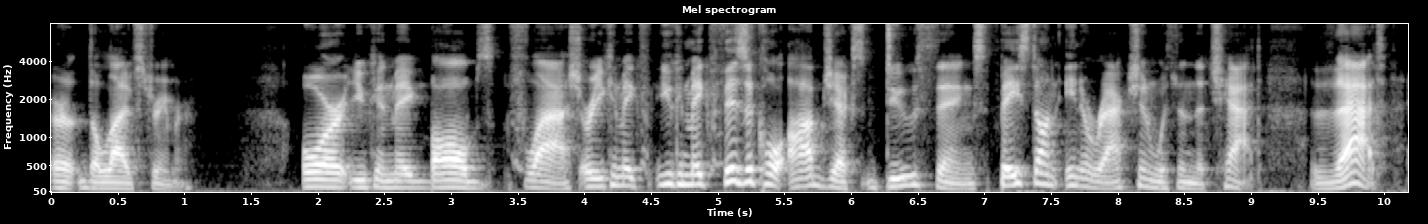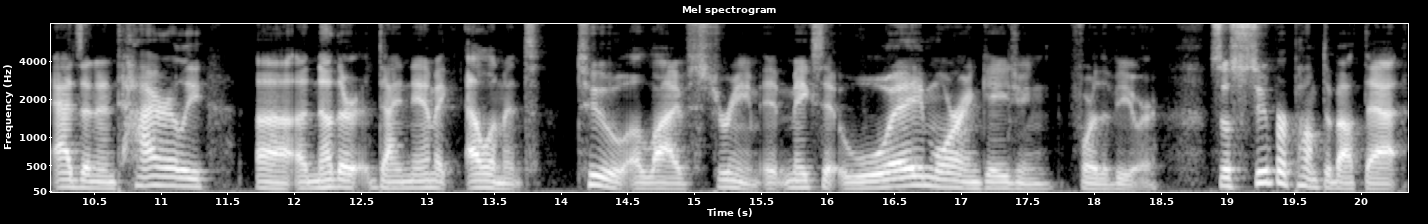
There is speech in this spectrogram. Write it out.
or the live streamer. Or you can make bulbs flash or you can make you can make physical objects do things based on interaction within the chat. That adds an entirely uh, another dynamic element to a live stream. It makes it way more engaging for the viewer so super pumped about that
